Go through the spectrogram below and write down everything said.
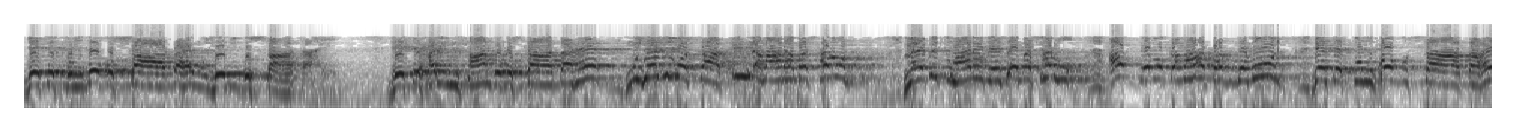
جیسے تم کو غصہ آتا ہے، مجھے بھی غصہ آتا ہے۔ جیسے ہر انسان کو غصہ آتا ہے، مجھے بھی غصہ آتا ہے بشر میں بھی تمہارے جیسے بشر ہوں۔ اب جب وہ کما تک جیسے تم کو غصہ آتا ہے،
